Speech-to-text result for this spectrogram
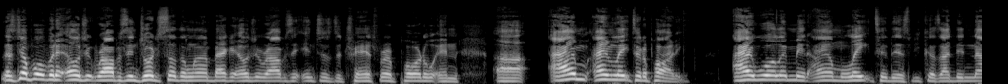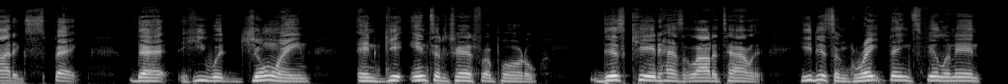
Let's jump over to Eldrick Robinson. Georgia Southern linebacker Eldrick Robinson enters the transfer portal, and uh, I'm I'm late to the party. I will admit I am late to this because I did not expect that he would join and get into the transfer portal. This kid has a lot of talent. He did some great things filling in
